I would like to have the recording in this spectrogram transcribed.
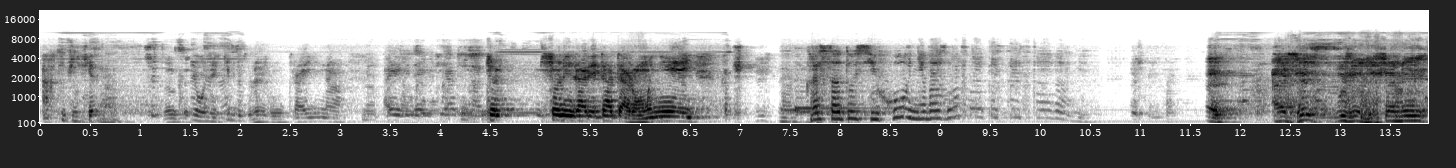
artificielle Солидаритатea României Красоту сиху невозможно представить словами. Acest, je jamais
